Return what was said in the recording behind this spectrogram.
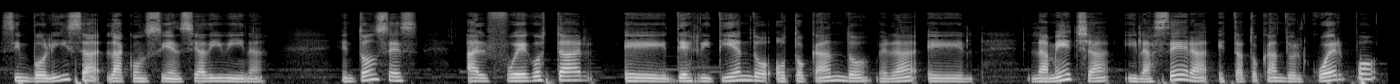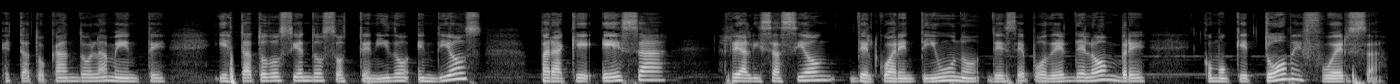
simboliza la conciencia divina. Entonces, al fuego estar eh, derritiendo o tocando, ¿verdad? La mecha y la cera está tocando el cuerpo, está tocando la mente y está todo siendo sostenido en Dios para que esa realización del 41, de ese poder del hombre, como que tome fuerza.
